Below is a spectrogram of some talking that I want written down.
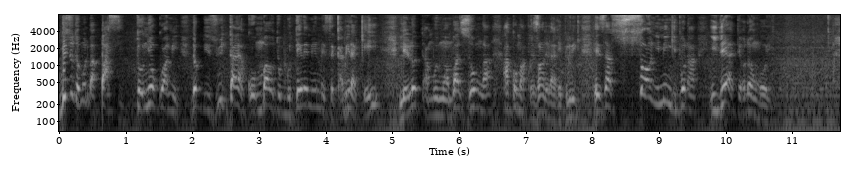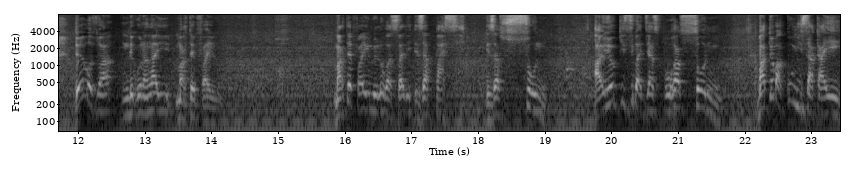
biso tomoni bapasi tonyokwami donc 18 ans ya komba oyo tobutelemi mese kabila akei lelo tambwe mwambo azonga akoma président de la république eza soni mingi mpo na idée ya teodor ngoi toyei kozwa ndeko na ngai martin failu martin failu eloko asali eza mpasi eza soni ayokisi badiaspora soni bato oyo bakumisaka ye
